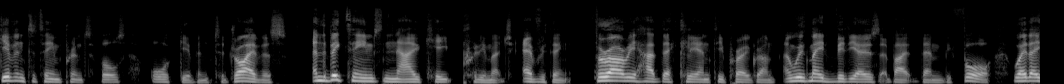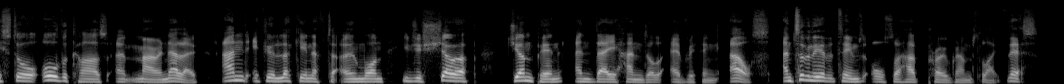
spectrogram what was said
given to team principals, or given to drivers. And the big teams now keep pretty much everything. Ferrari had their Clienti program, and we've made videos about them before, where they store all the cars at Maranello. And if you're lucky enough to own one, you just show up, jump in, and they handle everything else. And some of the other teams also have programs like this.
